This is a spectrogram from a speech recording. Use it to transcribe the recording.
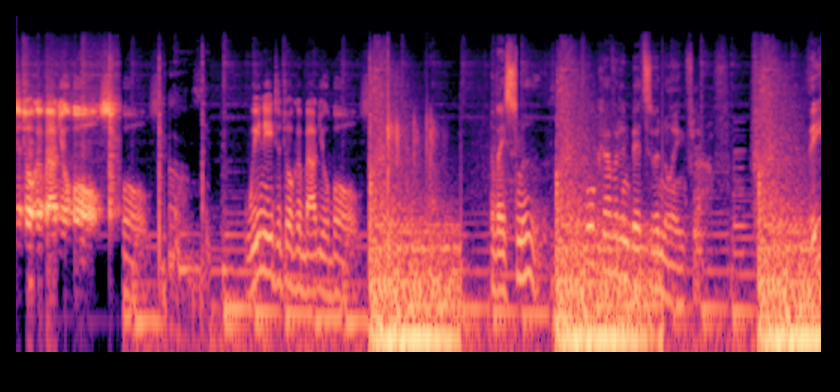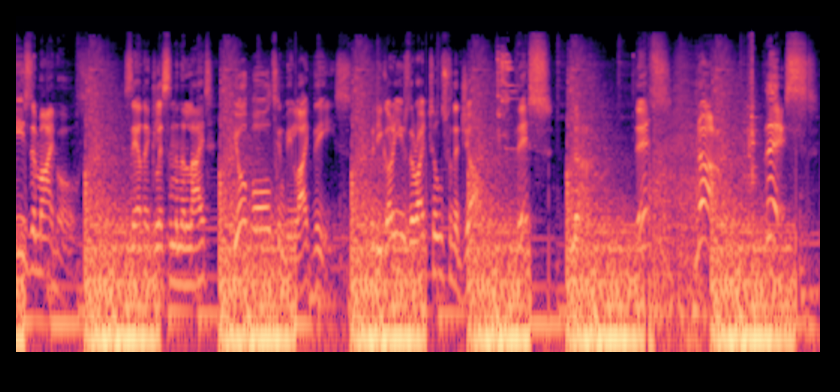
to talk about your balls. Balls. We need to talk about your balls. Are they smooth? Or covered in bits of annoying fluff? These are my balls. See how they glisten in the light? Your balls can be like these, but you gotta use the right tools for the job. This? No. This? No. This!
